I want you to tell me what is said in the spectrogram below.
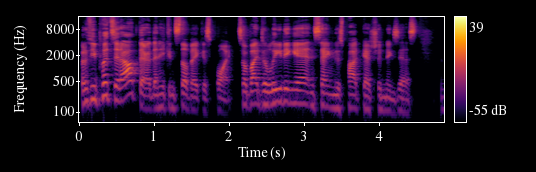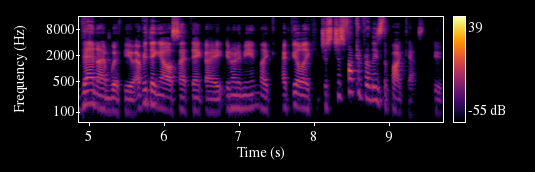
But if he puts it out there, then he can still make his point. So by deleting it and saying this podcast shouldn't exist, then I'm with you. Everything else, I think I, you know what I mean? Like I feel like just just fucking release the podcast, dude.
